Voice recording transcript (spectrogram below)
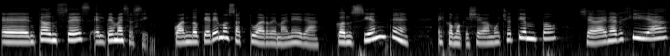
entonces, el tema es así. Cuando queremos actuar de manera consciente, es como que lleva mucho tiempo, lleva energía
